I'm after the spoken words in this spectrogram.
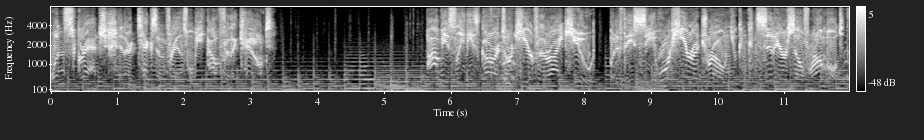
One scratch, and our Texan friends will be out for the count. Obviously, these guards aren't here for their IQ. But if they see or hear a drone, you can consider yourself rumbled.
